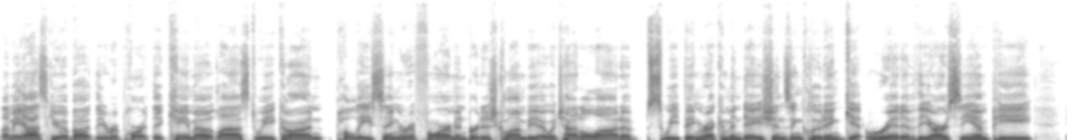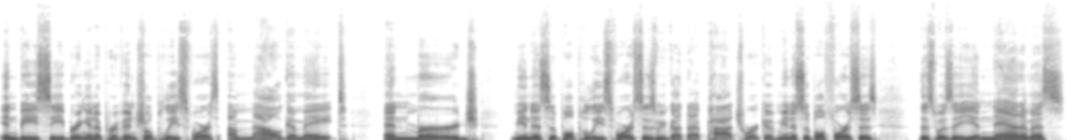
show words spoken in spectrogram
Let me ask you about the report that came out last week on policing reform in British Columbia, which had a lot of sweeping recommendations, including get rid of the RCMP in BC, bring in a provincial police force, amalgamate and merge municipal police forces. We've got that patchwork of municipal forces. This was a unanimous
